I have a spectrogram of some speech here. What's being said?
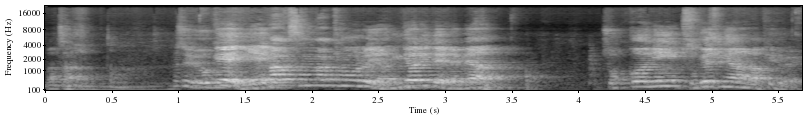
맞잖아. 쉽다 그래서 요게 예각 삼각형으로 연결이 되려면 조건이 두 개 중에 하나가 필요해.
